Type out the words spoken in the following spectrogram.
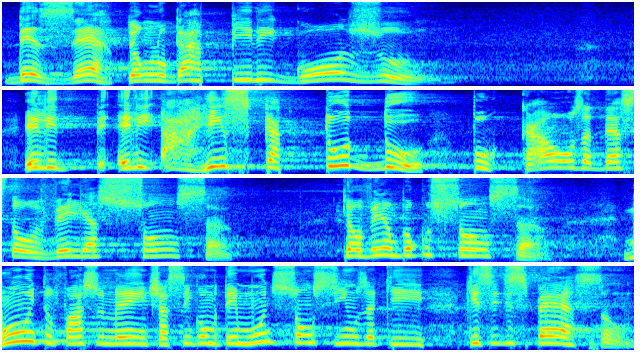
Deserto é um lugar perigoso. Ele, ele arrisca tudo por causa desta ovelha sonsa. que a ovelha é um pouco sonsa. Muito facilmente, assim como tem muitos sonsinhos aqui que se dispersam.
